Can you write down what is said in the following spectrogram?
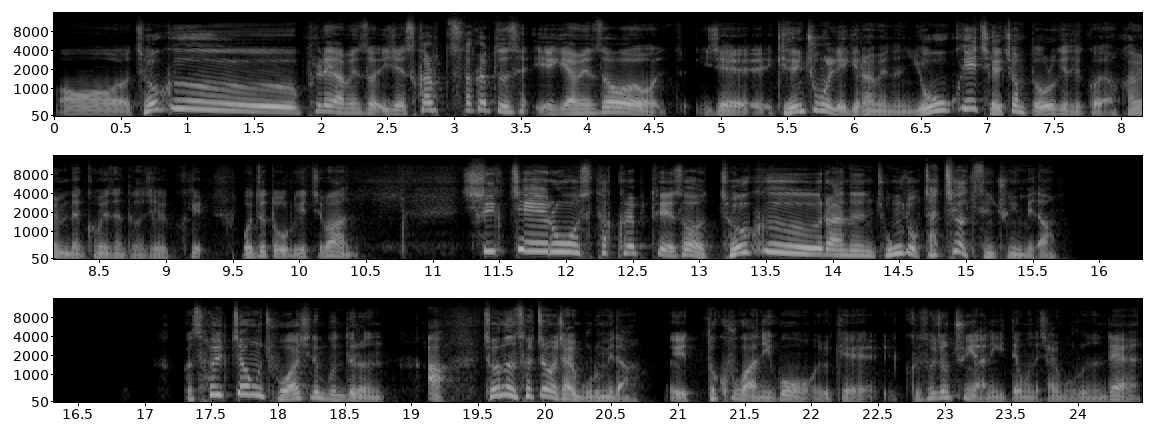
어, 저그 플레이 하면서, 이제 스타크래프트 세- 얘기하면서, 이제 기생충을 얘기를 하면은, 요게 제일 처음 떠오르게 될 거예요. 감염된 command center가 제일 크게, 먼저 떠오르겠지만, 실제로 스타크래프트에서 저그라는 종족 자체가 기생충입니다. 그 설정 좋아하시는 분들은 아 저는 설정을 잘 모릅니다. 이 덕후가 아니고 이렇게 그 설정충이 아니기 때문에 잘 모르는데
